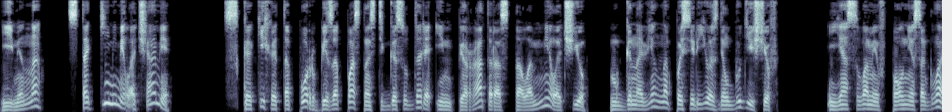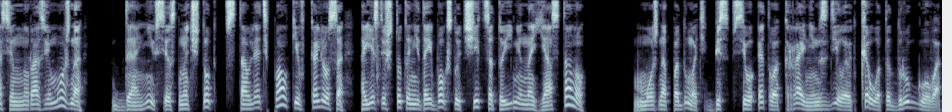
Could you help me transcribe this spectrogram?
Именно. С такими мелочами? С каких это пор безопасность государя-императора стала мелочью? Мгновенно посерьезнел Будищев. Я с вами вполне согласен, но разве можно? Да они все начнут вставлять палки в колеса, а если что-то, не дай бог, случится, то именно я стану. Можно подумать, без всего этого крайним сделают кого-то другого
